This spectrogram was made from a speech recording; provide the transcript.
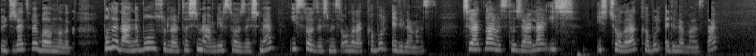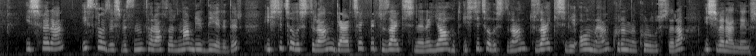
ücret ve bağımlılık. Bu nedenle bu unsurları taşımayan bir sözleşme iş sözleşmesi olarak kabul edilemez. Çıraklar ve stajyerler iş işçi olarak kabul edilemezler. İşveren iş sözleşmesinin taraflarından bir diğeridir. İşçi çalıştıran gerçek ve tüzel kişilere yahut işçi çalıştıran tüzel kişiliği olmayan kurum ve kuruluşlara işveren denir.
